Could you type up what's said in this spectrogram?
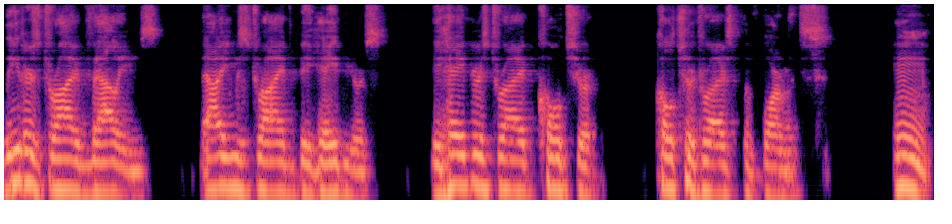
leaders drive values, values drive behaviors, behaviors drive culture, culture drives performance. Mm,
